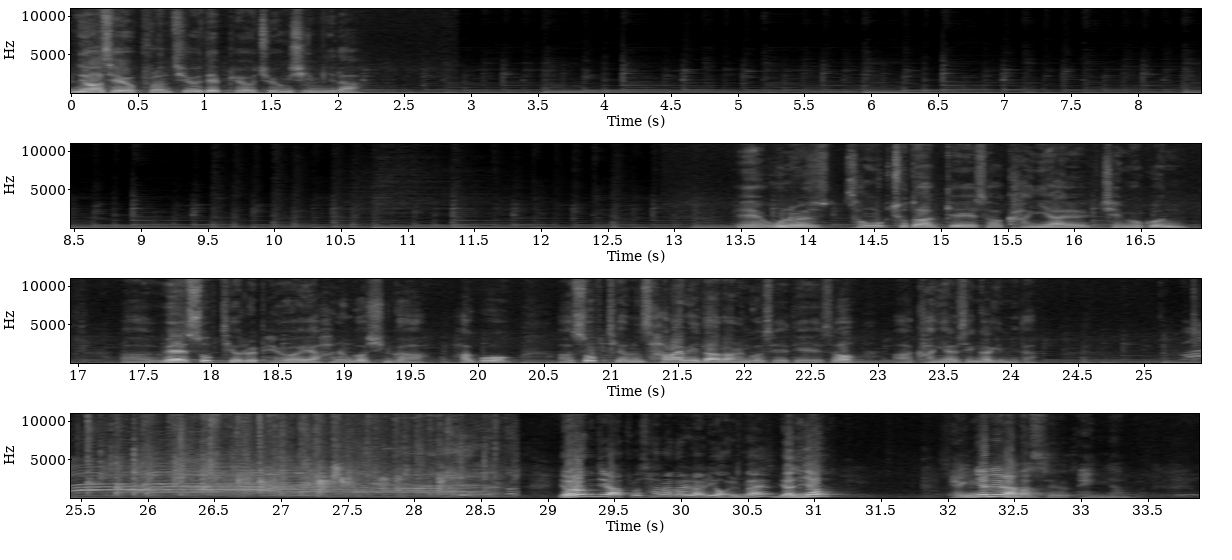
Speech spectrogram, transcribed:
안녕하세요. 프론티유 대표 조용식입니다. 예, 오늘 성북초등학교에서 강의할 제목은 아, 왜 소프트웨어를 배워야 하는 것인가 하고 아, 소프트웨어는 사람이다라는 것에 대해서 아, 강의할 생각입니다. 여러분들이 앞으로 살아갈 날이 얼마예요? 몇 년? 100년이 남았어요. 100년.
